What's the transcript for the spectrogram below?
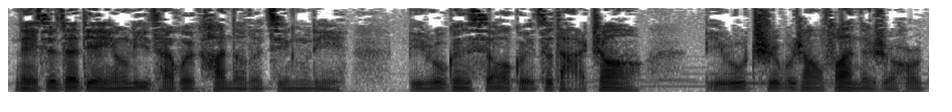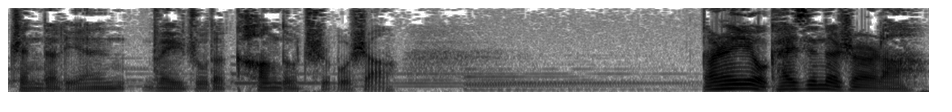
那些在电影里才会看到的经历，比如跟小鬼子打仗，比如吃不上饭的时候，真的连喂猪的糠都吃不上。当然也有开心的事儿了。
